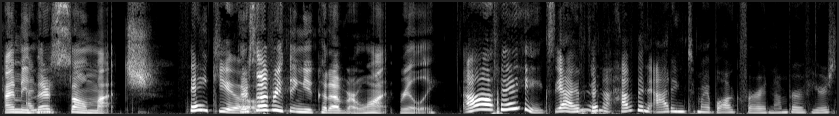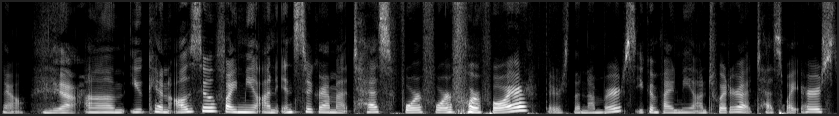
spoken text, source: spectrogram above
I mean, And there's so much. thank you There's everything you could ever want, really. Oh thanks yeah i've been have been adding to my blog for a number of years now Yeah. Um, you can also find me on Instagram at Tess4444. There's the numbers. You can find me on Twitter at Tess Whitehurst,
